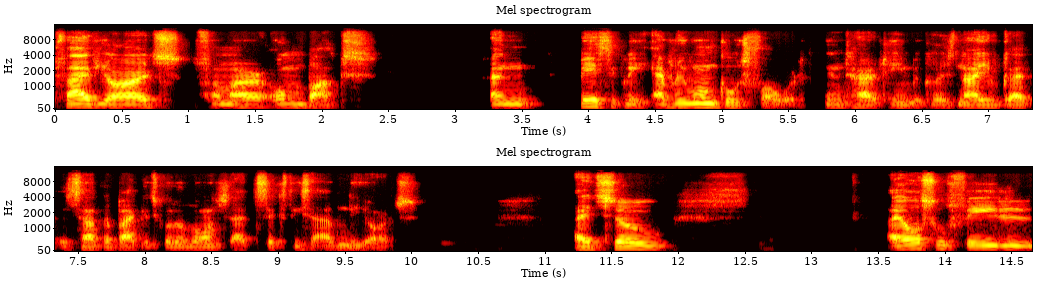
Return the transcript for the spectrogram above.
five yards from our own box. And basically everyone goes forward, the entire team, because now you've got a centre back it's going to launch that 60, 70 yards. Right. So I also feel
